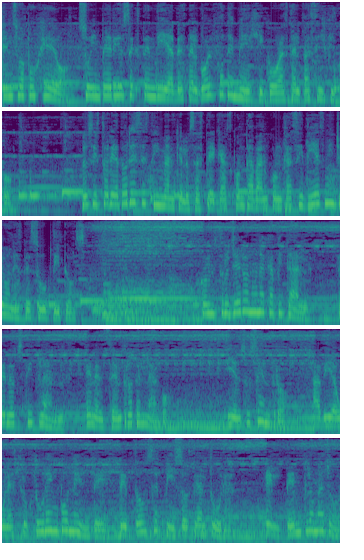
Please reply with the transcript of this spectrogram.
En su apogeo, su imperio se extendía desde el Golfo de México hasta el Pacífico. Los historiadores estiman que los aztecas contaban con casi 10 millones de súbditos. Construyeron una capital, Tenochtitlán, en el centro del lago. Y en su centro había una estructura imponente de 12 pisos de altura, el Templo Mayor.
